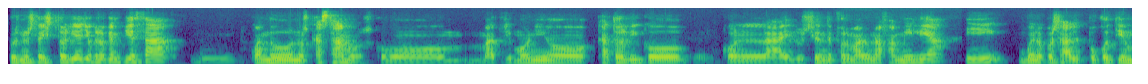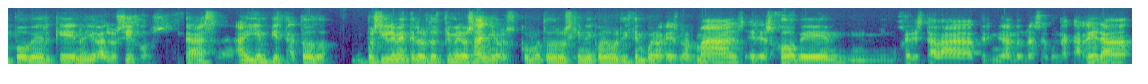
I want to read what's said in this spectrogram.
Pues nuestra historia yo creo que empieza cuando nos casamos como matrimonio católico con la ilusión de formar una familia y bueno, pues al poco tiempo ver que no llegan los hijos. Quizás ahí empieza todo. Posiblemente los dos primeros años, como todos los ginecólogos dicen, bueno, es normal, eres joven, mujer estaba terminando una segunda carrera,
